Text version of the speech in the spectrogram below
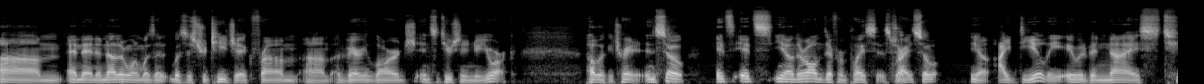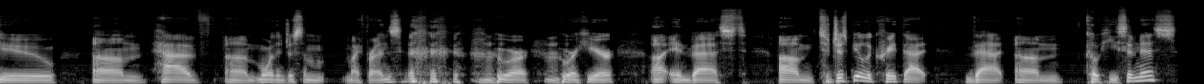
Um, and then another one was a, was a strategic from um, a very large institution in New York, publicly traded. And so it's it's you know they're all in different places, right? So you know ideally it would have been nice to um, have um, more than just some my friends who are who are here uh, invest um, to just be able to create that that um, cohesiveness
